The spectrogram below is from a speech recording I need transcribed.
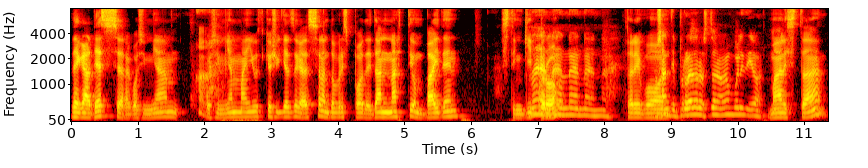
14, 21, 21 Μαΐου 2014, το βρεις πότε. Ήταν να έρθει ο Biden στην Κύπρο. Ναι, ναι, ναι, ναι. Τώρα Ως λοιπόν, αντιπρόεδρος των ΗΠΑ. μάλιστα.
